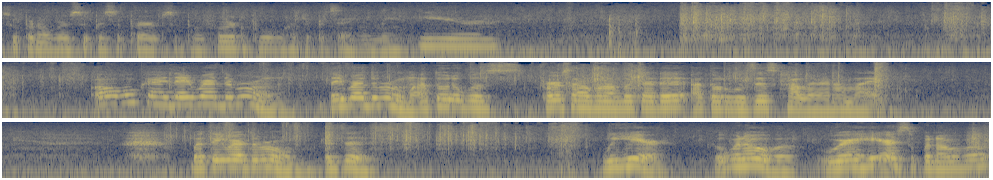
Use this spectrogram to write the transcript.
Supernova, super superb, super affordable, 100% human here. Oh, okay. They read the room. They read the room. I thought it was, first time when I looked at it, I thought it was this color. And I'm like, but they read the room. It's this. We here. Supernova. We're here, Supernova.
